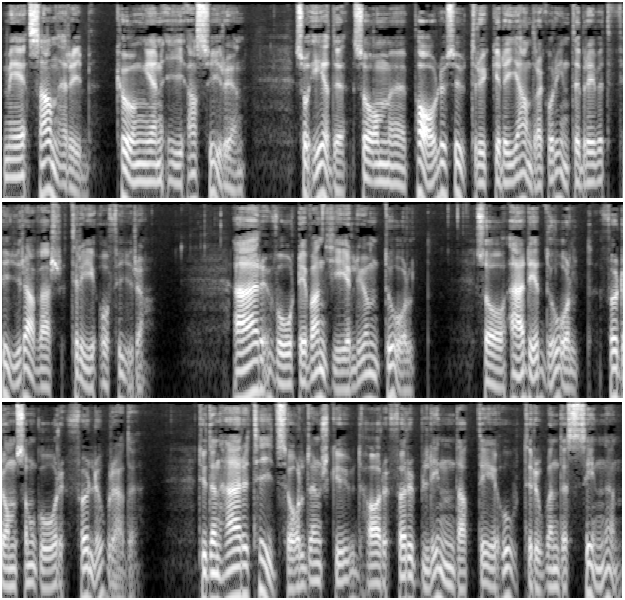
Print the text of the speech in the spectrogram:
Med Sanherib, kungen i Assyrien, så är det som eh, Paulus uttrycker det i Andra Korinthierbrevet 4, vers 3 och 4. Är vårt evangelium dolt, så är det dolt för dem som går förlorade. Ty den här tidsålderns Gud har förblindat de otroendes sinnen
